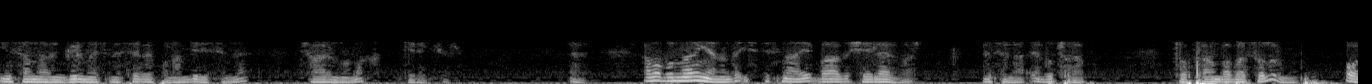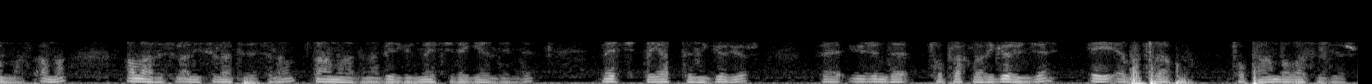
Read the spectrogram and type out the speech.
insanların gülmesine sebep olan bir isimle çağrılmamak gerekiyor. Evet. Ama bunların yanında istisnai bazı şeyler var. Mesela Ebu Turab toprağın babası olur mu? Olmaz ama Allah Resulü Aleyhisselatü Vesselam damadına bir gün mescide geldiğinde mescitte yattığını görüyor ve yüzünde toprakları görünce ey Ebu Turab toprağın babası diyor.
